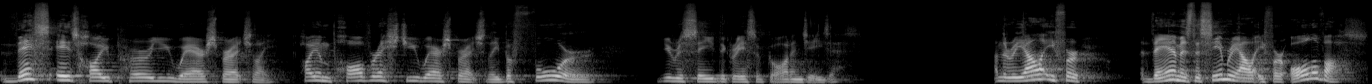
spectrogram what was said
This is how poor you were spiritually, how impoverished you were spiritually before you received the grace of God in Jesus. And the reality for them is the same reality for all of us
